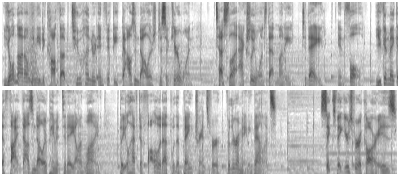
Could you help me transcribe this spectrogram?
You'll not only need to cough up $250,000 to secure one, Tesla actually wants that money today in full. You can make a $5,000 payment today online but you'll have to follow it up with a bank transfer for the remaining balance. Six figures for a car is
